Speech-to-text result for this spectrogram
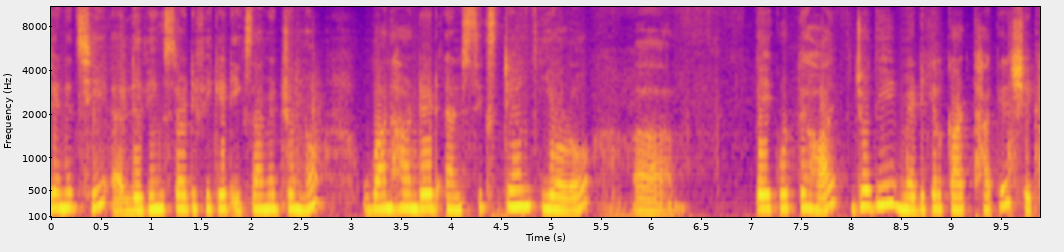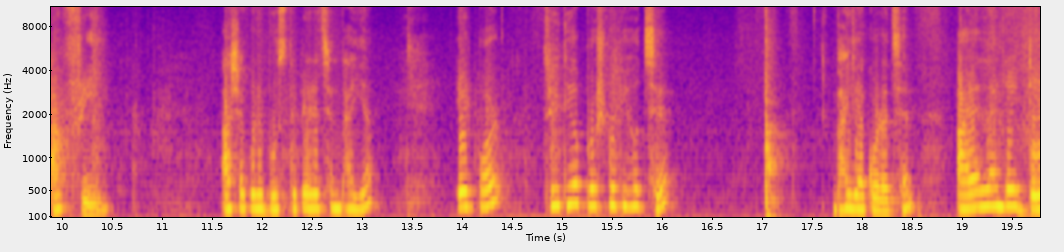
জেনেছি লিভিং সার্টিফিকেট এক্সামের জন্য one hundred and sixteen euro pay করতে হয়, যদি মেডিকেল কার্ড থাকে সেটি ফ্রি আশা করি বুঝতে পেরেছেন ভাইয়া। এরপর তৃতীয় প্রশ্নটি হচ্ছে, ভাইয়া করেছেন আয়ারল্যান্ডের ডে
